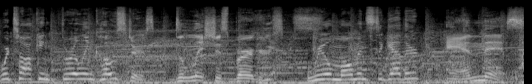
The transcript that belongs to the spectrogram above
We're talking thrilling coasters, delicious burgers, real moments together, and this.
